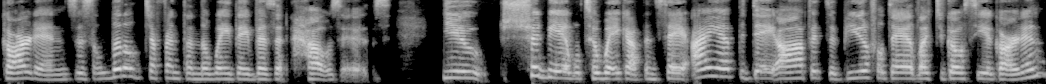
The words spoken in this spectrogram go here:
gardens is a little different than the way they visit houses. You should be able to wake up and say, I have the day off. It's a beautiful day. I'd like to go see a garden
